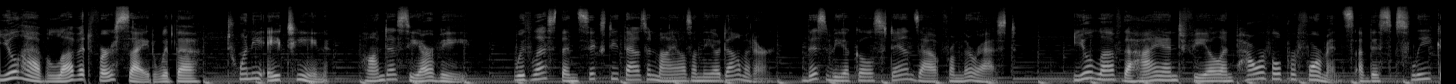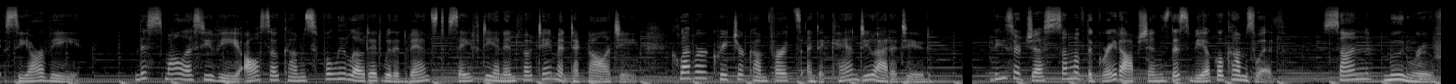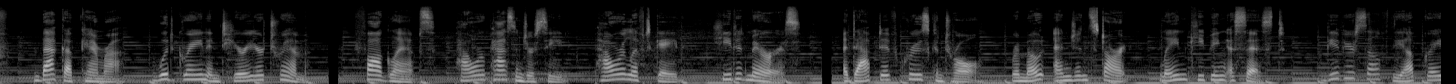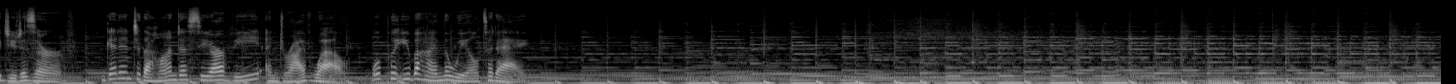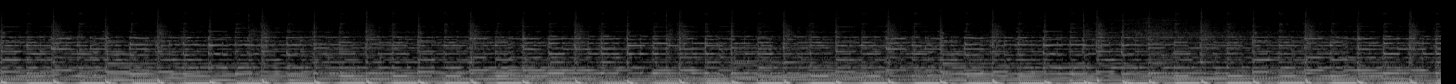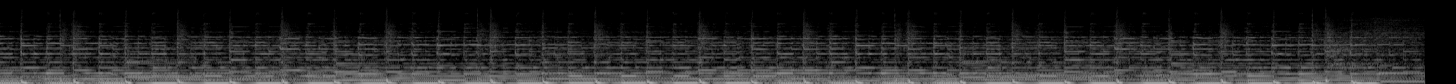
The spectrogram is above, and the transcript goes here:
You'll have love at first sight with the 2018 Honda CRV. With less than 60,000 miles on the odometer, this vehicle stands out from the rest. You'll love the high-end feel and powerful performance of this sleek CRV. This small SUV also comes fully loaded with advanced safety and infotainment technology, clever creature comforts, and a can-do attitude. These are just some of the great options this vehicle comes with. Sun, moonroof, backup camera, wood grain interior trim, fog lamps, power passenger seat, power liftgate, heated mirrors, adaptive cruise control, remote engine start, lane keeping assist. Give yourself the upgrade you deserve. Get into the Honda CRV and drive well. We'll put you behind the wheel today.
